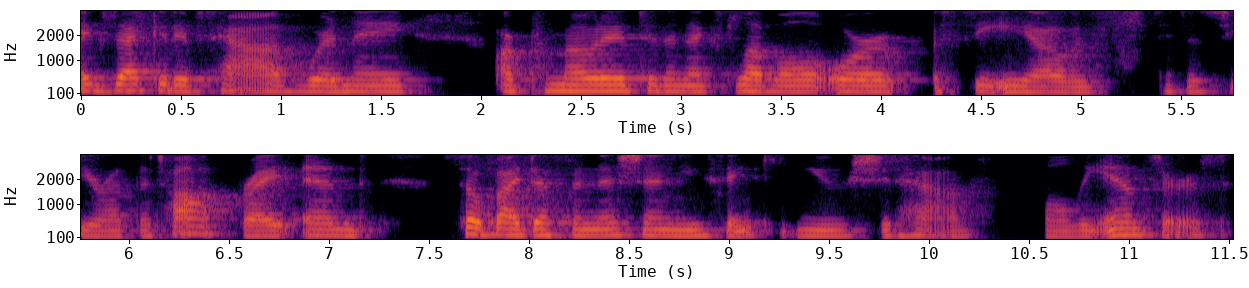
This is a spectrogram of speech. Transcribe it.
executives have when they are promoted to the next level or a CEO is just you're at the top, right? And so by definition, you think you should have all the answers.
